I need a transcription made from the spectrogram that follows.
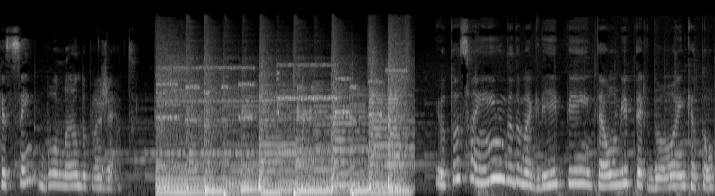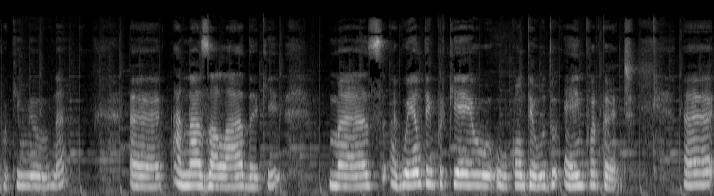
recém bolando o projeto. Eu tô saindo de uma gripe, então me perdoem que eu tô um pouquinho, né, é, anasalada aqui, mas aguentem porque o, o conteúdo é importante. Uh,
